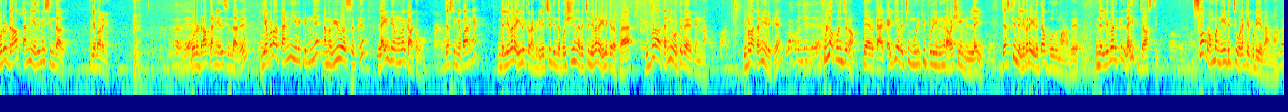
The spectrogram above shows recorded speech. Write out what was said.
ஒரு டிராப் தண்ணி எதுவுமே சிந்தாது. இங்க பாருங்க. சிந்தாது. ஒரு டிராப் தண்ணி எதுவும் சிந்தாது. எவ்வளோ தண்ணி இருக்குன்னு நம்ம வியூவர்ஸுக்கு லைவ் டெமோவே காட்டுவோம். ஜஸ்ட் இங்கே பாருங்க. இந்த லிவரை இழுக்கிறோம். இப்படி வச்சுட்டு இந்த பொசிஷனில் வச்சு லிவரை இழுக்கிறப்ப இவ்வளோ தண்ணி ஒட்டுக்கா இருக்குங்கண்ணா இவ்வளோ தண்ணி இருக்கு. ஃபுல்லா புரிஞ்சிருது ஃபுல்லாக புளிஞ்சிடும் தேவை க கையை வச்சு முறுக்கி புளியணுங்கிற அவசியம் இல்லை ஜஸ்ட் இந்த லிவரை இழுத்தா போதுமானது. இந்த லிவருக்கு லைஃப் ஜாஸ்தி. ஸோ ரொம்ப நீடிச்சு உழைக்கக்கூடியதாங்கண்ணா. இப்ப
